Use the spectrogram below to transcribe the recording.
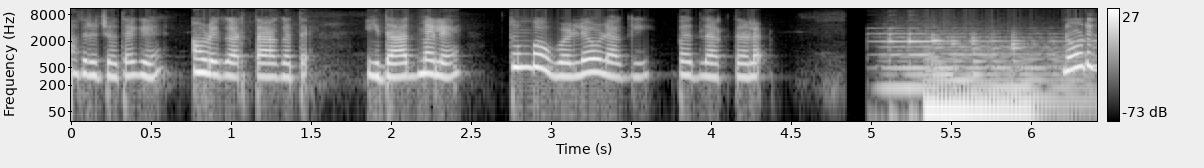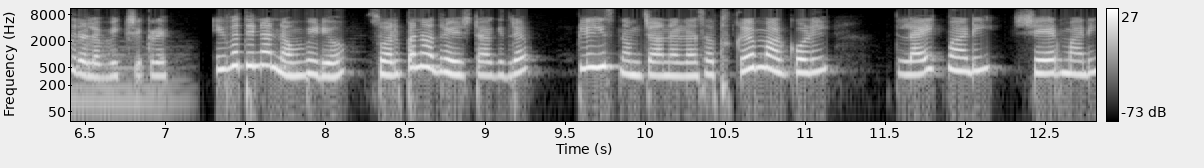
ಅದ್ರ ಜೊತೆಗೆ ಅವಳಿಗೆ ಅರ್ಥ ಆಗತ್ತೆ. ಇದಾದ್ಮೇಲೆ ತುಂಬಾ ಒಳ್ಳೆಯವಳಾಗಿ ಬದಲಾಗ್ತಾಳೆ. ನೋಡಿದ್ರಲ್ಲ ವೀಕ್ಷಕರೇ, ಇವತ್ತಿನ ನಮ್ಮ ವಿಡಿಯೋ ಸ್ವಲ್ಪನಾದರೂ ಇಷ್ಟ ಆಗಿದ್ರೆ ಪ್ಲೀಸ್ ನಮ್ಮ ಚಾನಲ್ನ ಸಬ್ಸ್ಕ್ರೈಬ್ ಮಾಡ್ಕೊಳ್ಳಿ ಲೈಕ್ ಮಾಡಿ ಶೇರ್ ಮಾಡಿ,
